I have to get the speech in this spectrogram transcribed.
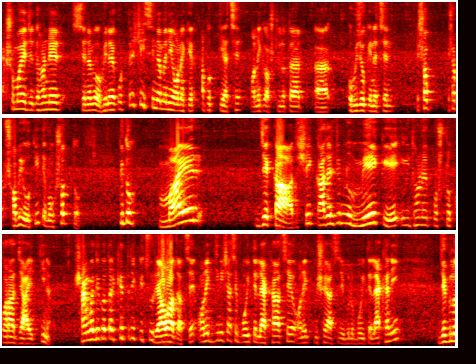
একসময় যে ধরনের সিনেমা অভিনয় করতে সেই সিনেমা নিয়ে অনেকের আপত্তি আছে, অনেকে অশ্লীলতার অভিযোগ এনেছেন। এসব এসব সবই অতীত এবং সত্য। কিন্তু মায়ের যে কাজ, সেই কাজের জন্য মেয়েকে এই ধরনের প্রশ্ন করা যায় কিনা? সাংবাদিকতার ক্ষেত্রে কিছু রেওয়াজ আছে। অনেক জিনিস আছে বইতে লেখা আছে, অনেক বিষয় আছে যেগুলো বইতে লেখা নেই, যেগুলো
